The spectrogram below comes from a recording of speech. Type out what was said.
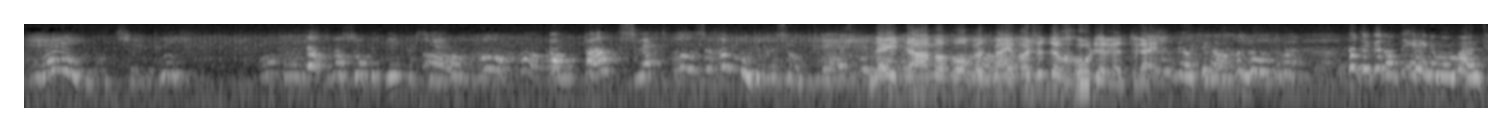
Hemeltje lief. Dat was op het nippertje. Bepaald slecht voor onze. Nee, dame, volgens mij was het een goederentrein. Wilt u wel geloven dat ik in dat ene moment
